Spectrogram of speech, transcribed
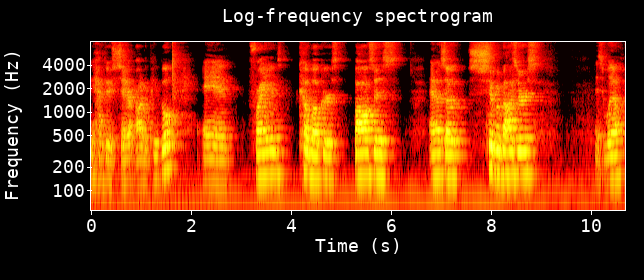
You have to share other people and friends, co-workers, bosses, and also supervisors as well.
